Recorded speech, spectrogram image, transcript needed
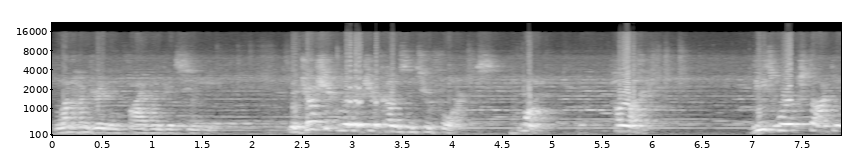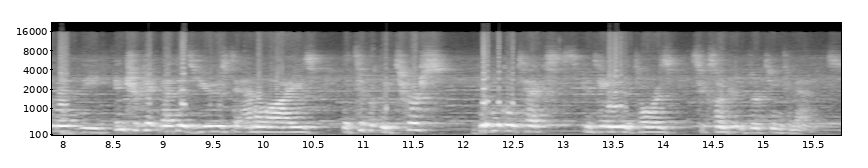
100 and 500 CE. Midrashic literature comes in two forms. One, halachic. These works document the intricate methods used to analyze the typically terse biblical texts contained in the Torah's 613 commandments.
